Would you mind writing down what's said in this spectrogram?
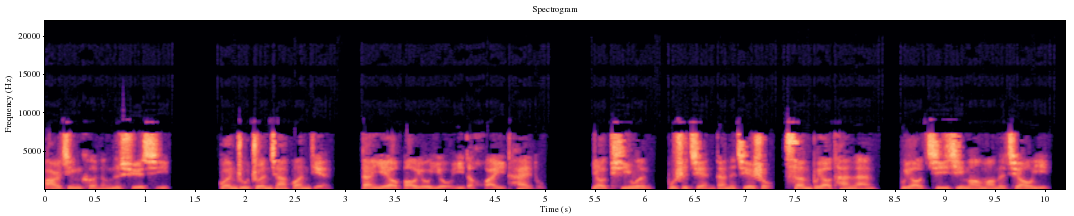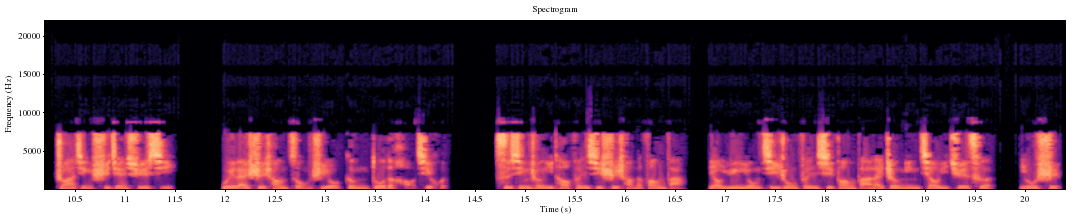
二、尽可能的学习，关注专家观点，但也要抱有有益的怀疑态度，要提问，不是简单的接受。三、不要贪婪，不要急急忙忙的交易，抓紧时间学习，未来市场总是有更多的好机会。四、形成一套分析市场的方法，要运用集中分析方法来证明交易决策。牛市、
